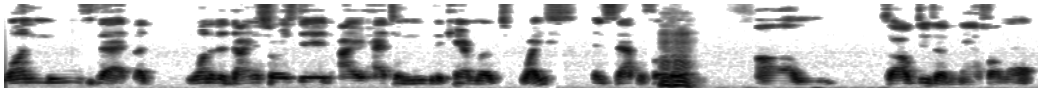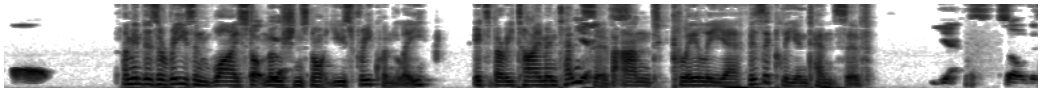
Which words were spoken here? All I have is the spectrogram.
one move that a, one of the dinosaurs did, I had to move the camera twice and snap a photo. Mhm. Um, so I'll do the math on that. Uh, I mean, there's a reason why stop motion's not used frequently. It's very time intensive Yes. and clearly uh, physically intensive. So the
